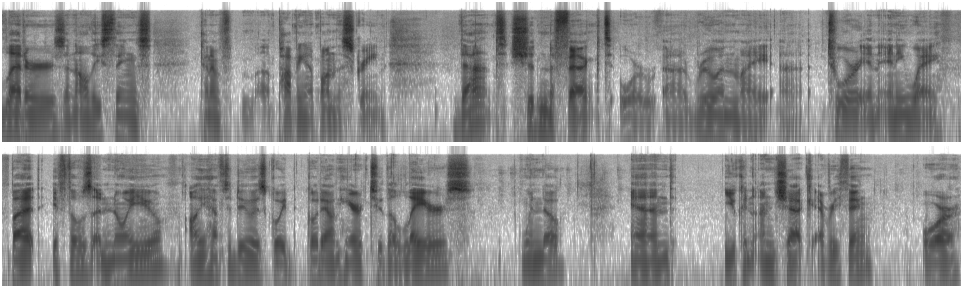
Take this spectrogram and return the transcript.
letters, and all these things kind of uh, popping up on the screen. That shouldn't affect or uh, ruin my uh, tour in any way. But if those annoy you, all you have to do is go, go down here to the Layers window and you can uncheck everything or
